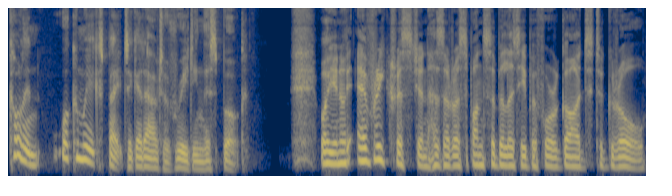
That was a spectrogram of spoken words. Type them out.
Colin, what can we expect to get out of reading this book? Well, you know, every Christian has a responsibility before God to grow.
